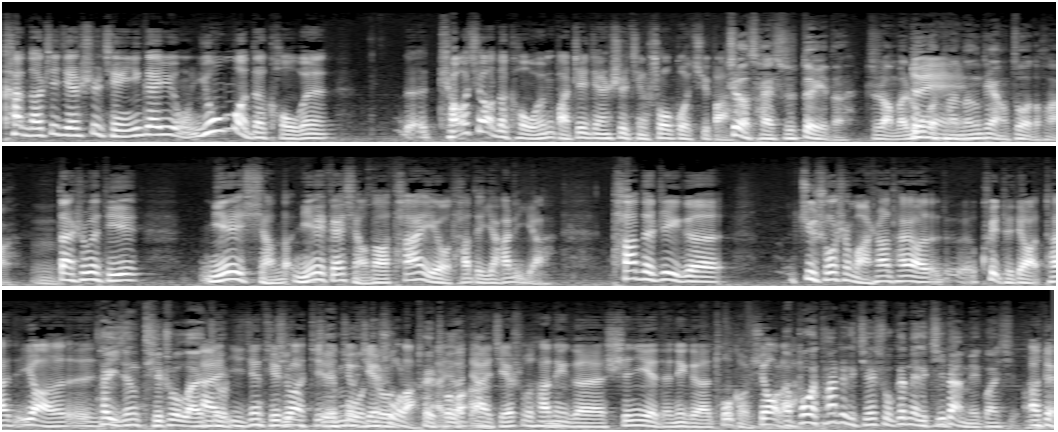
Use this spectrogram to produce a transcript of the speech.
看到这件事情，应该用幽默的口吻，呃，调笑的口吻把这件事情说过去吧。这才是对的，知道吗？如果他能这样做的话，嗯。但是问题，你也想到，你也该想到，他也有他的压力啊。他的这个据说是马上他要 quit 掉，他要他已经提出来，已经提出结就结束了，退出了，哎，结束他那个深夜的那个脱口秀了。不过他这个结束跟那个鸡蛋没关系啊，对，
